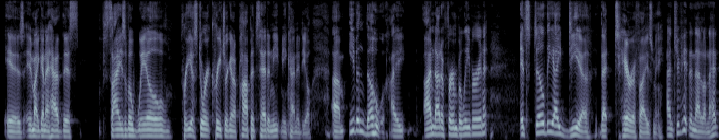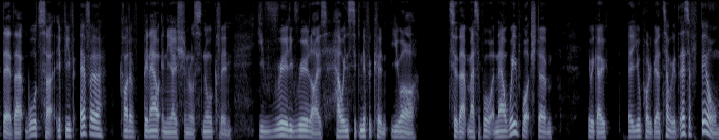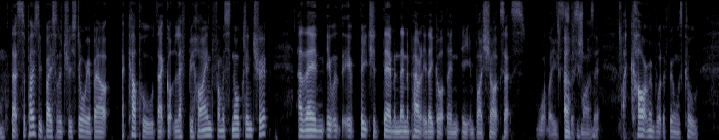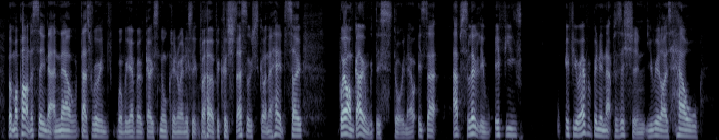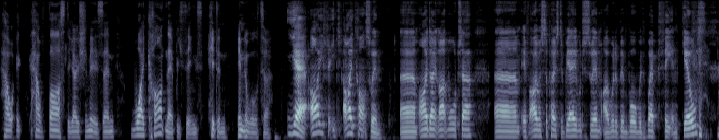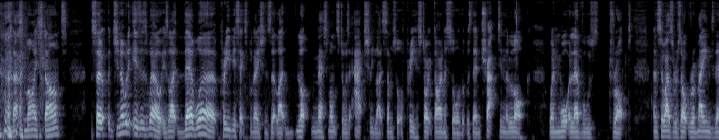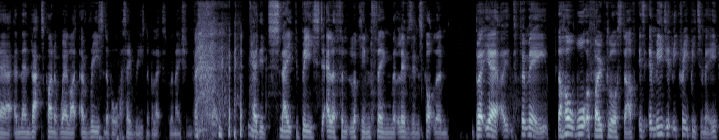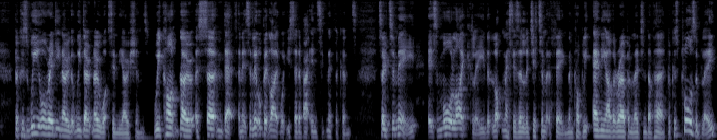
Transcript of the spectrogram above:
is am I going to have this size of a whale prehistoric creature going to pop its head and eat me kind of deal um, even though i i'm not a firm believer in it it's still the idea that terrifies me And you've hit the nail on the head there that water, if you've ever kind of been out in the ocean or snorkeling, you really realize how insignificant you are to that massive water. Now, we've watched, um, here we go. Uh, you'll probably be able to tell me. There's a film that's supposedly based on a true story about a couple that got left behind from a snorkeling trip. And then it was it featured them, and then apparently they got then eaten by sharks. That's what they, Oh, surmise it. I can't remember what the film was called, But my partner's seen that, and now that's ruined when we ever go snorkeling or anything for her because that's all she's got in her head. So, where I'm going with this story now is that absolutely, if you if you've ever been in that position, you realize how how how vast the ocean is, and why can't there be things hidden in the water? Yeah, I I can't swim. Um, I don't like water. Um, if I was supposed to be able to swim, I would have been born with webbed feet and gills, and that's my stance. So, do you know what it is as well? Is like there were previous explanations that like Loch Ness monster was actually like some sort of prehistoric dinosaur that was then trapped in the lock when water levels dropped, and so as a result remained there. And then that's kind of where like a reasonable, I say reasonable explanation, for this, like, hmm. headed snake, beast, elephant-looking thing that lives in Scotland but yeah, for me, the whole water folklore stuff is immediately creepy to me because we already know that we don't know what's in the oceans. We can't go a certain depth. And it's a little bit like what you said about insignificance. So to me, it's more likely that Loch Ness is a legitimate thing than probably any other urban legend I've heard because plausibly,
